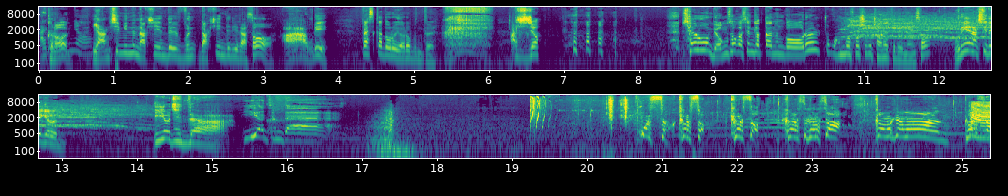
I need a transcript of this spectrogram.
아, 그런 그럼요. 양심 있는 낚시인들 분, 낚시인들이라서 아 우리 페스카도로 여러분들 하, 아시죠? 새로운 명소가 생겼다는 거를 조금 한번 소식을 전해드리면서 우리의 낚시 대결은 이어진다. 이어진다. 왔어, 걸었어, 걸었어, 걸었어, 걸었어. 가만, 가만, 걸었어,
